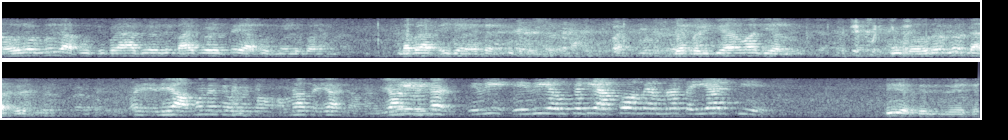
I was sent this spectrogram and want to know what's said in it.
ગૌરવનું જ આપું છું પણ આ જોડે બાય જોડે આપું છું એ લોકોને નબળા થઈ જાય બે પડી ગયા ગૌરવ નો. એવી એવી ઔષધિ આપો અમે હમણાં તૈયાર છીએ. શી ઔષધિ છે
